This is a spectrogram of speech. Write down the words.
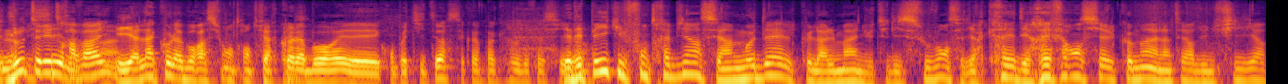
le télétravail et il y a la collaboration entre entreprises. Faire collaborer les compétiteurs, c'est quand même pas quelque chose de facile. Il y a des hein. pays qui le font très bien. C'est un modèle que l'Allemagne utilise souvent, c'est-à-dire créer des référentiels communs à l'intérieur d'une filière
